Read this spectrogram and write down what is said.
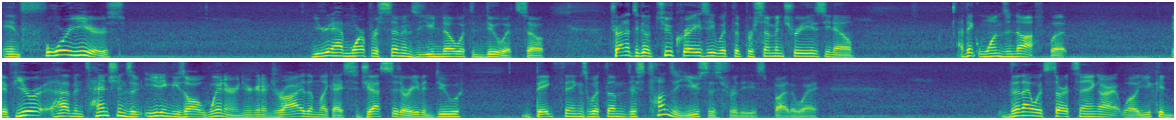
In four years, you're going to have more persimmons that you know what to do with. So try not to go too crazy with the persimmon trees. You know, I think one's enough, but if you have intentions of eating these all winter and you're going to dry them like I suggested or even do big things with them, there's tons of uses for these, by the way. Then I would start saying, all right, well, you could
